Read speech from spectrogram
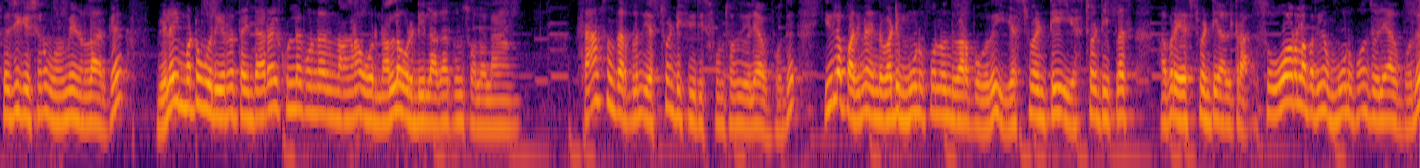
ஸ்பெசிஃபிகேஷன் ரொம்பவே நல்லா விலை மட்டும் ஒரு இருபத்தைந்தாயிரக்குள்ளே கொண்டு வந்தாங்கன்னா ஒரு நல்ல ஒரு டீலாக தான் இருக்குன்னு சொல்லலாம். சாம்சங் தரப்புலேருந்து எஸ் டுவெண்ட்டி சீரிஸ் ஃபோன்ஸ் வந்து வெளியாக போகுது. இதில் பார்த்தீங்கன்னா இந்த வாட்டி மூணு ஃபோன் வந்து வரப்போகுது. S twenty S twenty plus அப்புறம் S twenty ultra so overall பார்த்தீங்கன்னா மூணு ஃபோன்ஸ் வெளியாக போகுது.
